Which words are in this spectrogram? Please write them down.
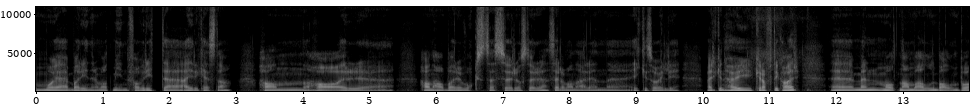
må jeg bare innrømme at min favoritt er Eirik Hestad. Han har eh, han har bare vokst seg større og større, selv om han er en eh, ikke så veldig verken høy, kraftig kar. Eh, men måten han behandler ballen på,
